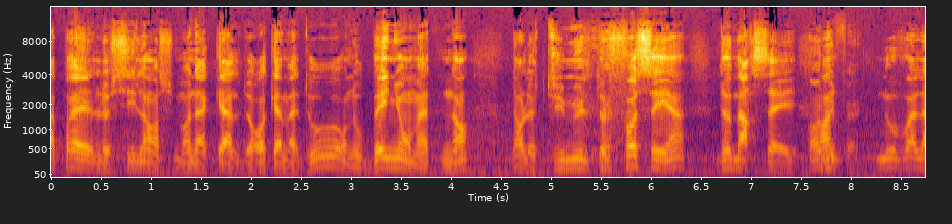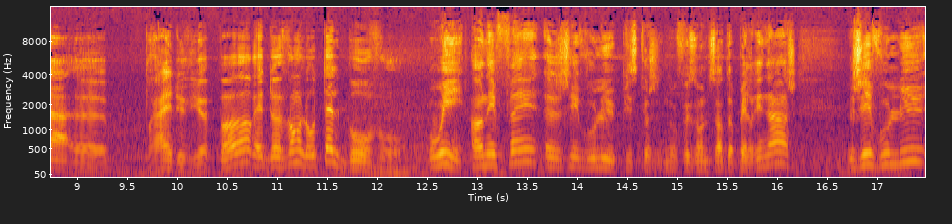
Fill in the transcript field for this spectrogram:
Après le silence monacal de Rocamadour, nous baignons maintenant dans le tumulte phocéen de Marseille. En effet. Nous voilà euh, près du vieux port et devant l'hôtel Beauvau. Oui, en effet, euh, j'ai voulu, puisque nous faisons une sorte de pèlerinage, j'ai voulu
